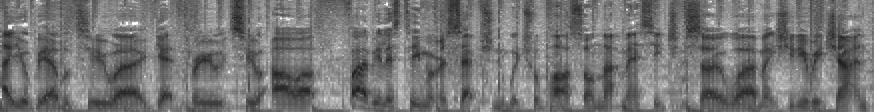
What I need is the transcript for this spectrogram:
uh, you'll be able to uh, get through to our fabulous team at reception, which will pass on that message. So uh, make sure you reach out and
